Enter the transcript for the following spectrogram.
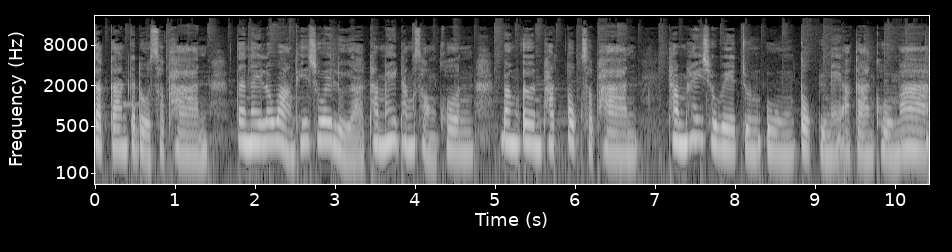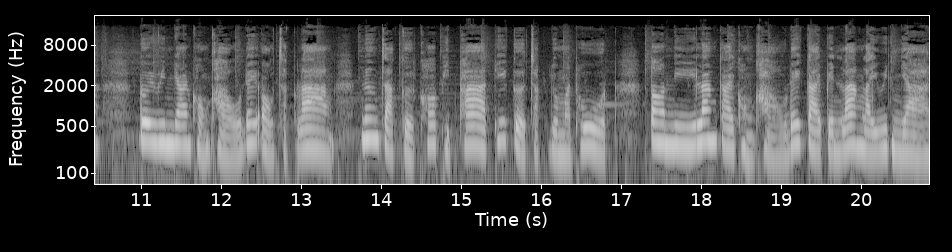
จากการกระโดดสะพาน แต่ในระหว่างที่ช่วยเหลือทำให้ทั้งสองคนบังเอิญพัดตกสะพานทำให้ชเวจุนอุงตกอยู่ในอาการโคม่า โดยวิญญาณของเขาได้ออกจากร่าง เนื่องจากเกิดข้อผิดพลาดที่เกิดจากยมทูต ตอนนี้ร่างกายของเขาได้กลายเป็นร่างไร้วิญญาณ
